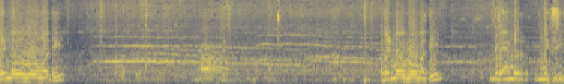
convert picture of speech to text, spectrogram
రెండవ బహుమతి. రెండవ బహుమతి grinder mixie.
